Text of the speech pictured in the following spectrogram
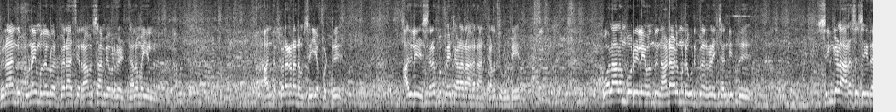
பினாங்கு துணை முதல்வர் பேராசிரியர் ராமசாமி அவர்கள் தலைமையில் அந்த பிரகடனம் செய்யப்பட்டு அதிலே சிறப்பு பேச்சாளராக நான் கலந்து கொண்டேன். கோலாலம்பூரிலே வந்து நாடாளுமன்ற உறுப்பினர்களை சந்தித்து சிங்கள அரசு செய்த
